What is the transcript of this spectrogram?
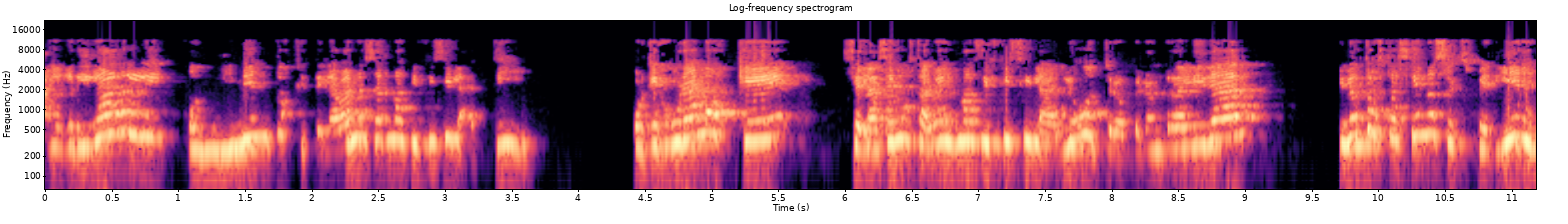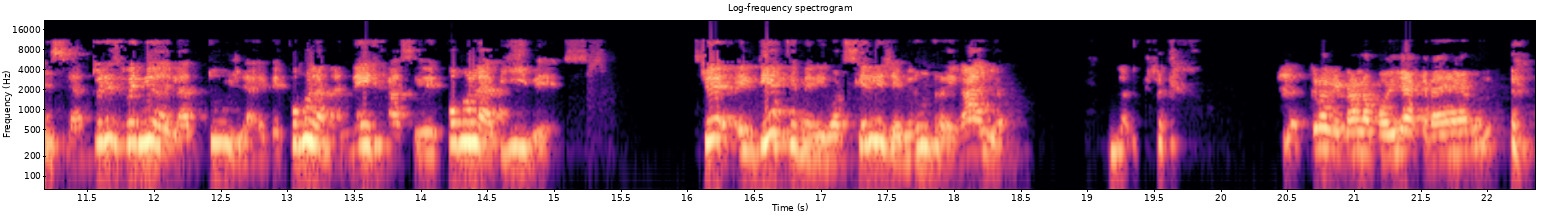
agregarle condimentos que te la van a hacer más difícil a ti? Porque juramos que se la hacemos tal vez más difícil al otro, pero en realidad el otro está haciendo su experiencia, tú eres dueño de la tuya y de cómo la manejas y de cómo la vives. Yo el día que me divorcié le llevé un regalo. No, creo, que, creo que no lo podía creer.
